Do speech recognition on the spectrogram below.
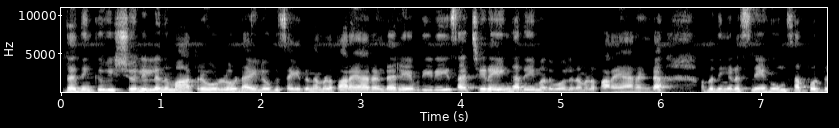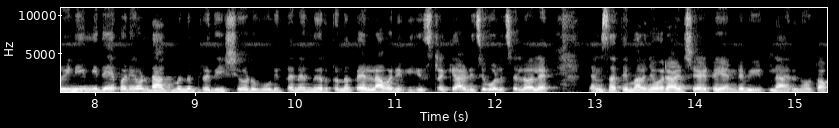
അതായത് നിങ്ങൾക്ക് വിഷ്വൽ ഇല്ലെന്ന് മാത്രമേ ഉള്ളൂ. ഡയലോഗ് സഹിതം നമ്മൾ പറയാറുണ്ട്. രേവതിയുടെയും സച്ചിയുടെയും കഥയും അതുപോലെ നമ്മൾ പറയാറുണ്ട്. അപ്പോൾ നിങ്ങളുടെ സ്നേഹവും സപ്പോർട്ടും ഇനിയും ഇതേപടി ഉണ്ടാകുമെന്ന് പ്രതീക്ഷയോടുകൂടി തന്നെ നിർത്തുന്നപ്പോൾ എല്ലാവരും ഈസ്റ്ററയ്ക്ക് അടിച്ചു പൊളിച്ചല്ലോ അല്ലേ? ഞാൻ സത്യം പറഞ്ഞ ഒരാഴ്ചയായിട്ട് എന്റെ വീട്ടിലായിരുന്നു കേട്ടോ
